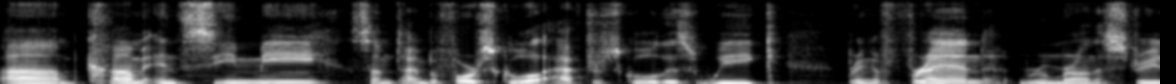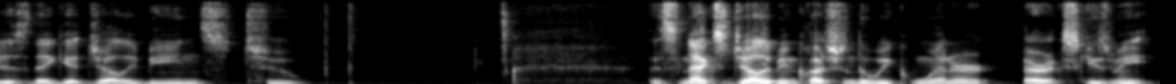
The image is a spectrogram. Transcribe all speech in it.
Um, come and see me sometime before school, after school this week. Bring a friend. Rumor on the street is they get jelly beans too. This next jelly bean question of the week winner, or excuse me,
